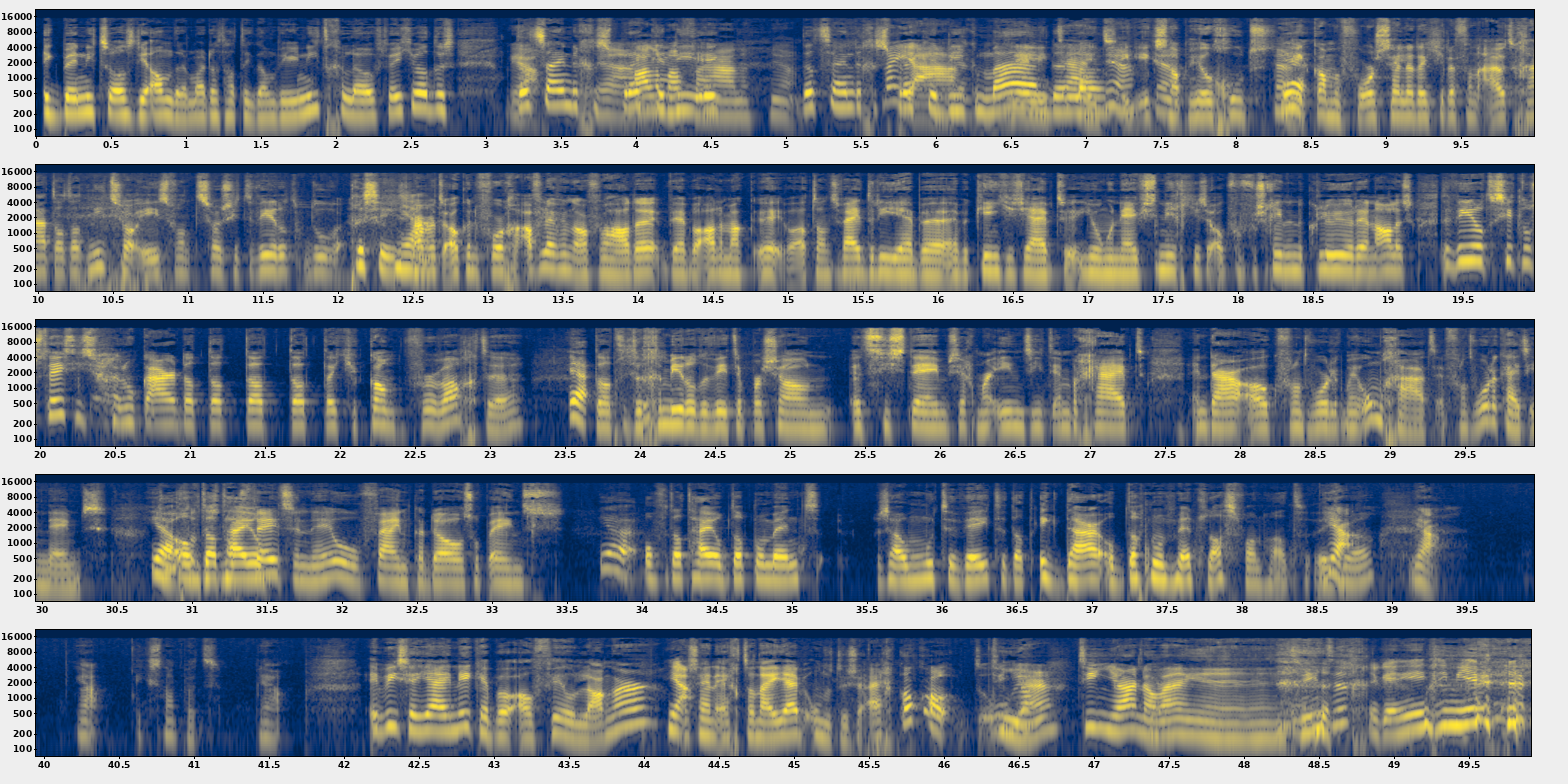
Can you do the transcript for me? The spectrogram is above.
Ik ben niet zoals die anderen, maar dat had ik dan weer niet geloofd. Weet je wel? Dus Ja. dat zijn de gesprekken die ik... Ja. Dat zijn de gesprekken ja, die ik maandenlang... Ja, Ik, ik snap heel goed. Ja. Ik kan me voorstellen dat je ervan uitgaat dat dat niet zo is. Want zo zit de wereld. Ik bedoel, Precies. Ja. Waar we het ook in de vorige aflevering over hadden. We hebben allemaal, eh, althans wij drie hebben, hebben kindjes. Jij hebt jonge neefjes, nichtjes, ook van verschillende kleuren en alles. De wereld zit nog steeds niet zo in elkaar dat, dat, dat, dat, dat je kan verwachten Ja, dat de gemiddelde witte persoon het systeem zeg maar inziet en begrijpt. En daar ook verantwoordelijk mee omgaat en verantwoordelijkheid inneemt. Ja, Toch? of dat dat is nog hij op steeds een heel fijn cadeau als opeens. Ja, of dat hij op dat moment zou moeten weten dat ik daar op dat moment last van had. Weet ja, je wel? ja, ja, ik snap het. Ja. Ebisa, jij en ik hebben al veel langer. Ja. We zijn echt al, nou, jij hebt ondertussen eigenlijk ook al Tien jaar. Tien jaar, nou wij eh, twintig. Ik weet niet eens niet meer.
